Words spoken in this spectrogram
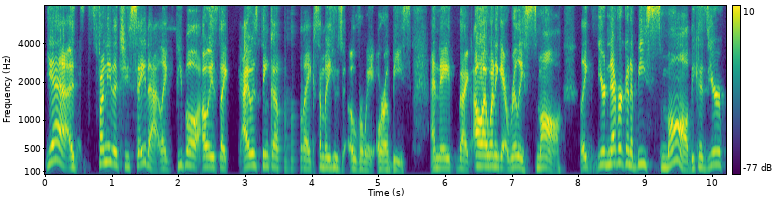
yeah, it's funny that you say that. Like people always like I always think of like somebody who's overweight or obese and they like, oh, I want to get really small. Like you're never gonna be small because you're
